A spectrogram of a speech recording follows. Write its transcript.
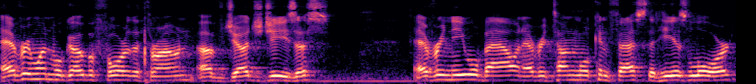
Everyone will go before the throne of Judge Jesus. Every knee will bow and every tongue will confess that He is Lord,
